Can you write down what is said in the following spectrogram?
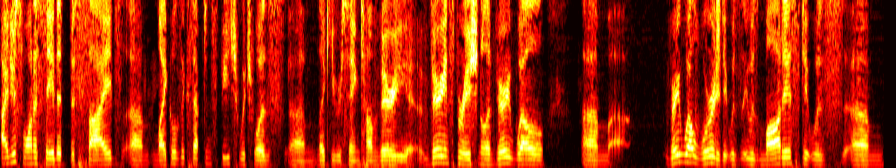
I just want to say that besides um, Michael's acceptance speech, which was, um, like you were saying, Tom, very, very inspirational and very well, um, very well worded. It was, it was modest. It was, um,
